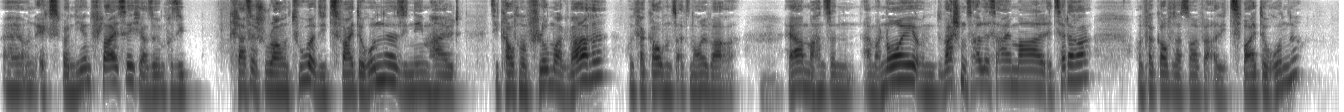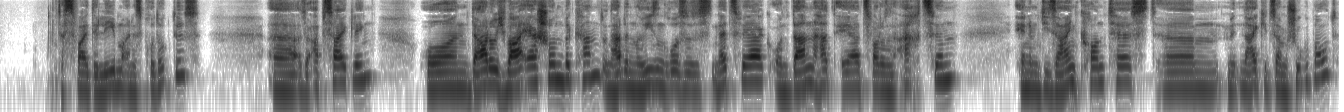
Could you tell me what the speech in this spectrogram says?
äh, und expandieren fleißig. Also im Prinzip klassisch Round 2, also die zweite Runde. Sie nehmen halt, sie kaufen im Flohmarkt Ware und verkaufen es als Neuware. Ja, machen es dann einmal neu und waschen es alles einmal etc. und verkaufen es als Neuware. Also die zweite Runde, das zweite Leben eines Produktes, äh, also Upcycling. Und dadurch war er schon bekannt und hatte ein riesengroßes Netzwerk. Und dann hat er 2018 in einem Design-Contest ähm, mit Nike zusammen Schuh gebaut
